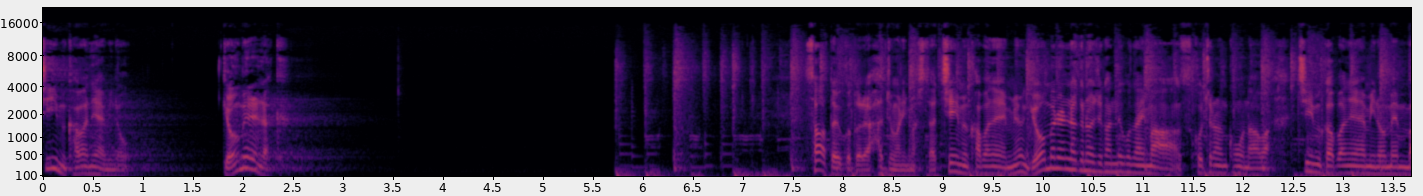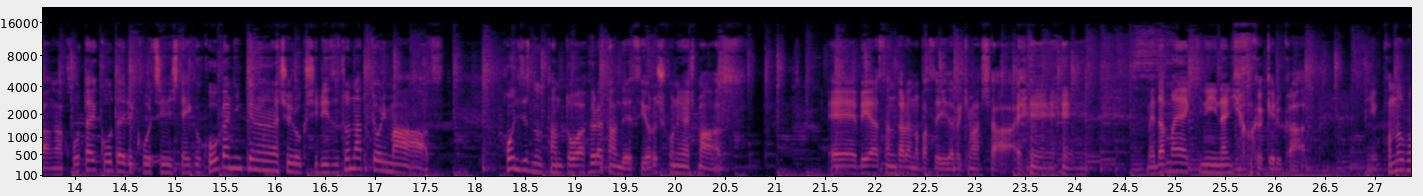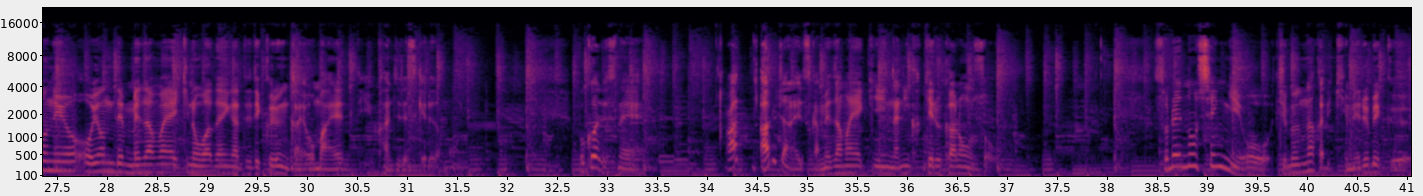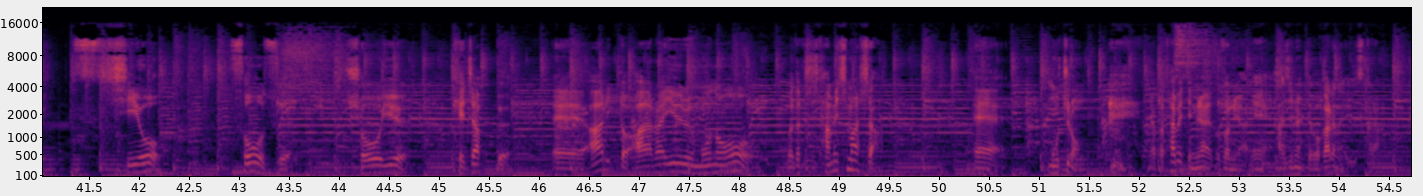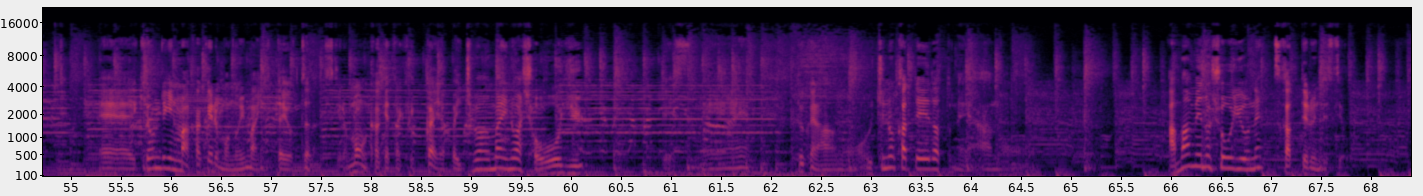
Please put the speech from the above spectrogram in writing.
チーム川根闇の業務連絡。さあということで始まりました。チームカバネヤミの業務連絡の時間でございます。こちらのコーナーはチームカバネヤミのメンバーが交代交代で更新していく交換日記のような収録シリーズとなっております。本日の担当はフラタンです。よろしくお願いします。えー、ベアさんからのパスいただきました、目玉焼きに何をかけるか。この後に及んで目玉焼きの話題が出てくるんかいお前っていう感じですけれども。僕はですねああるじゃないですか。目玉焼きに何かけるか論争。それの真偽を自分の中で決めるべく塩ソース醤油ケチャップ、えーありとあらゆるものを私試しました、えーもちろんやっぱ食べてみないことにはね味なんてわからないですから、えー基本的にまあかけるもの今言った4つなんですけどもかけた結果やっぱ一番うまいのは醤油ですね。特にあのうちの家庭だとねあの甘めの醤油をね使ってるんですよ、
